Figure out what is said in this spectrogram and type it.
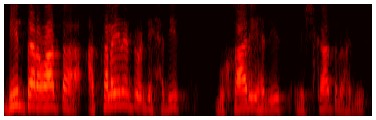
దీని తర్వాత అసలైనటువంటి హదీస్ బుఖారీ హదీస్ మిష్కాతుల్ హదీస్.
